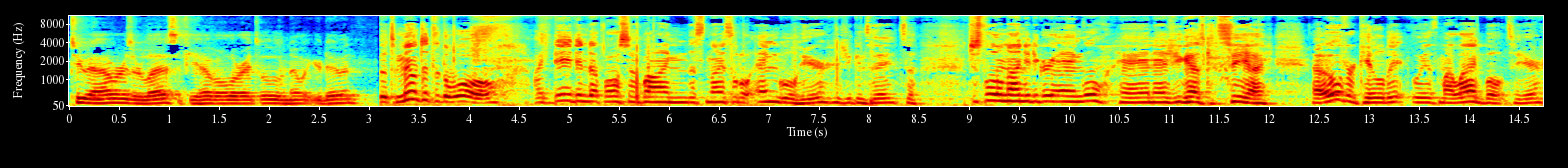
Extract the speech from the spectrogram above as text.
two hours or less if you have all the right tools and know what you're doing. So to mount it to the wall, I did end up also buying this nice little angle here, as you can see. It's a just a little 90 degree angle, and as you guys can see, I, I overkilled it with my lag bolts here.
